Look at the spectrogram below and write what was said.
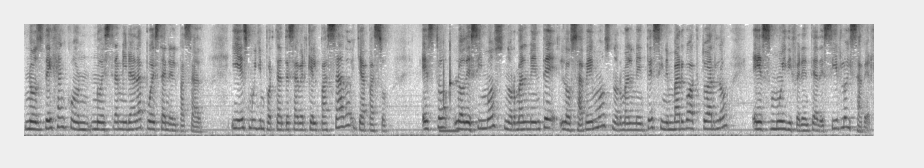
nos dejan con nuestra mirada puesta en el pasado y es muy importante saber que el pasado ya pasó. Esto lo decimos normalmente, lo sabemos normalmente, sin embargo actuarlo es muy diferente a decirlo y saberlo.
